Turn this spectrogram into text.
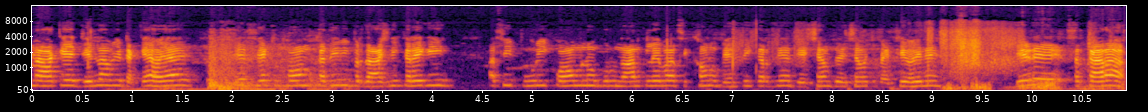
ਬਣਾ ਕੇ ਜੇਲ੍ਹਾਂ ਵਿੱਚ ਡੱਕਿਆ ਹੋਇਆ ਹੈ। ਇਹ ਸਿੱਖ ਕੌਮ ਕਦੀ ਵੀ ਬਰਦਾਸ਼ਤ ਨਹੀਂ ਕਰੇਗੀ। ਅਸੀਂ ਪੂਰੀ ਕੌਮ ਨੂੰ, ਗੁਰੂ ਨਾਨਕ ਲੇਵਾ ਸਿੱਖਾਂ ਨੂੰ ਬੇਨਤੀ ਕਰਦੇ ਹਾਂ, ਦੇਸ਼ਾਂ ਵਿਦੇਸ਼ਾਂ ਵਿੱਚ ਬੈਠੇ ਹੋਏ ਨੇ। ਜਿਹੜੇ ਸਰਕਾਰਾਂ,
